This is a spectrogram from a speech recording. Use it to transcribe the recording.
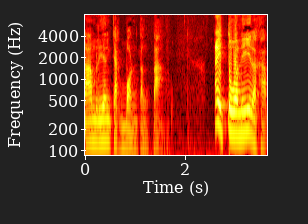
น้ำเลี้ยงจากบ่อนต่างๆ อ้ตัวนี้แหละครับ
